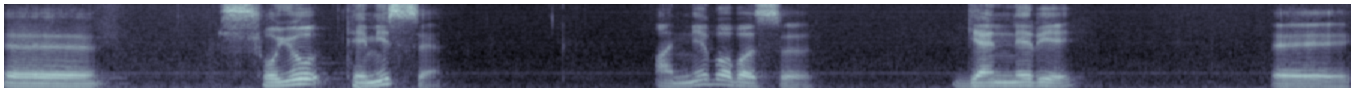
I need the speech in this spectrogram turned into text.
e, soyu temizse anne babası genleri e,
